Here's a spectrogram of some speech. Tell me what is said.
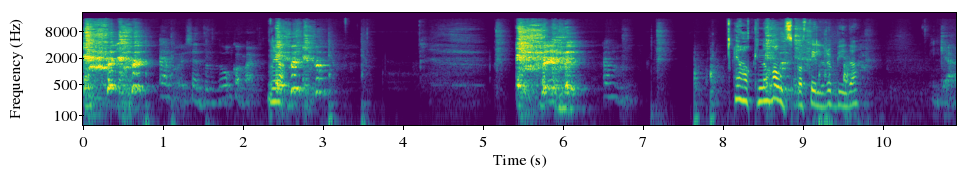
Jeg bare kjente at nå kommer. Ja. Jeg har ikke noen halspastiller å by deg. Ikke jeg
